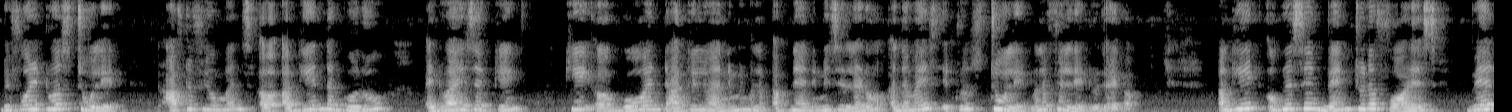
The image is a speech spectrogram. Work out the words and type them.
before it was too late. After few months, uh, again the guru advised the king कि go and tackle your enemy मतलब अपने एनिमी से लड़ो otherwise it was too late मतलब फिर लेट हो जाएगा again Ugrasen went to the forest where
